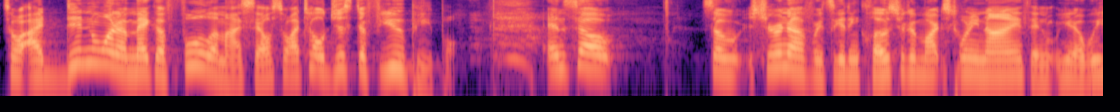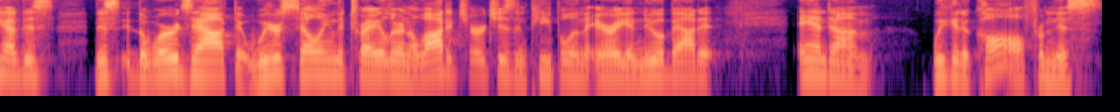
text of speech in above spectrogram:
So I didn't want to make a fool of myself, so I told just a few people. And so, so sure enough, it's getting closer to March 29th, and you know, we have this, this the words out that we're selling the trailer, and a lot of churches and people in the area knew about it. And um, we get a call from this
